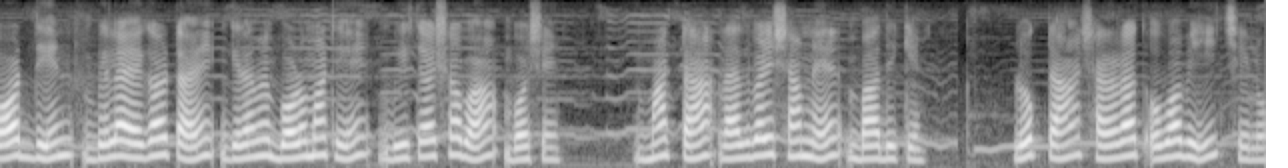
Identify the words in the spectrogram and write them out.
পরদিন বেলা এগারোটায় গ্রামের বড় মাঠে বিচার সভা বসে। মাঠটা রাজবাড়ির সামনের বাঁদিকে। লোকটা সারা রাত ওভাবেই ছিল।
